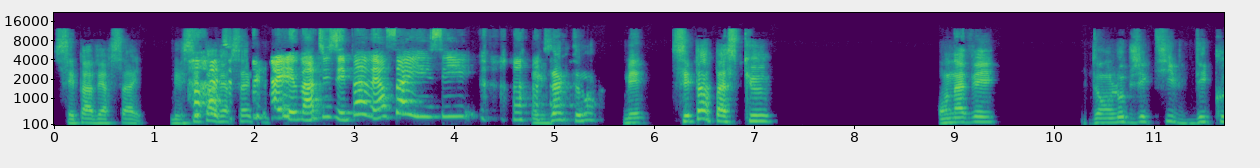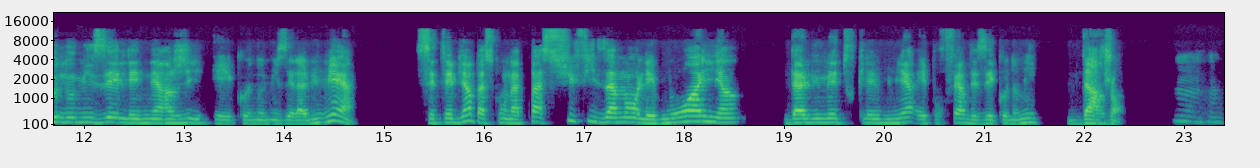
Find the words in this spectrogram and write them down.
c'est pas Versailles. Mais c'est pas Versailles. Ah, il est parti, c'est pas Versailles ici. Exactement. Mais c'est pas parce que on avait dans l'objectif d'économiser l'énergie et économiser la lumière, c'était bien parce qu'on n'a pas suffisamment les moyens d'allumer toutes les lumières et pour faire des économies d'argent. Mhm.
